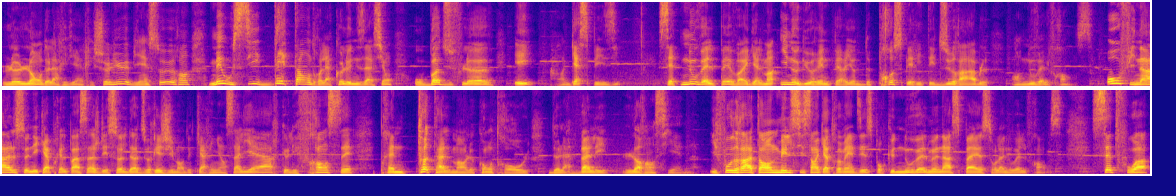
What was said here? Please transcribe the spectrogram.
le long de la rivière Richelieu, bien sûr, hein, mais aussi d'étendre la colonisation au bas du fleuve et en Gaspésie. Cette nouvelle paix va également inaugurer une période de prospérité durable en Nouvelle-France. Au final, ce n'est qu'après le passage des soldats du régiment de Carignan-Salière que les Français prennent totalement le contrôle de la vallée laurentienne. Il faudra attendre 1690 pour qu'une nouvelle menace pèse sur la Nouvelle-France. Cette fois,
